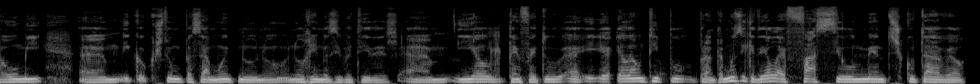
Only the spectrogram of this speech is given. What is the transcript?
Homie, um, e que eu costumo passar muito no, no, no Rimas e Batidas. Um, e ele tem feito. Eh, ele é um tipo. Pronto, a música dele é facilmente escutável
